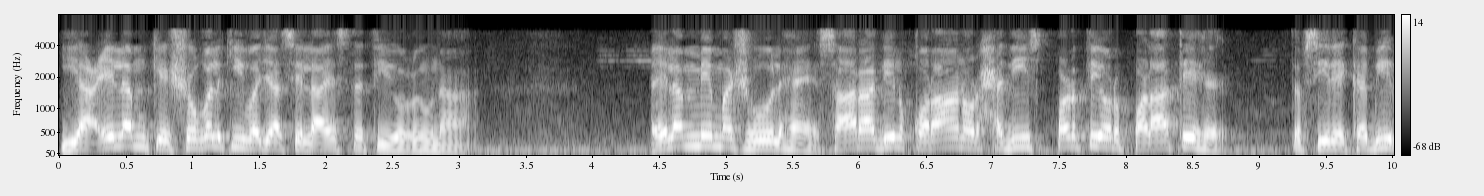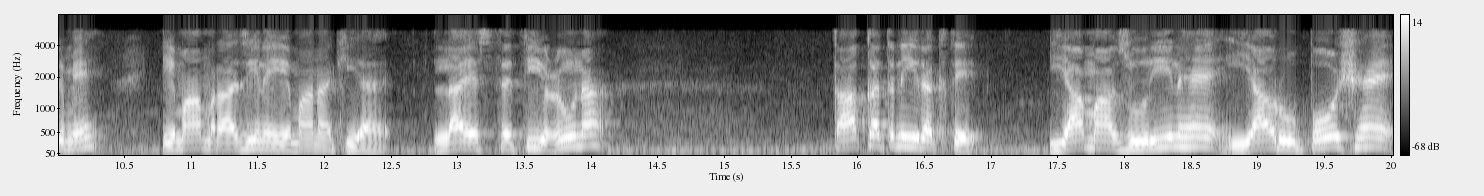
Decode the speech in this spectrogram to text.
یا علم کے شغل کی وجہ سے لائستی علم میں مشغول ہیں، سارا دن قرآن اور حدیث پڑھتے اور پڑھاتے ہیں۔ تفسیر کبیر میں امام راضی نے یہ مانا کیا ہے۔ لا استطیعون طاقت نہیں رکھتے، یا معذورین ہیں، یا روپوش ہیں،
